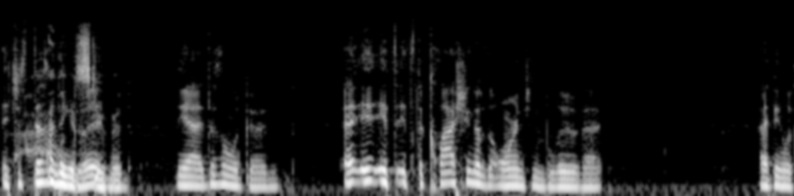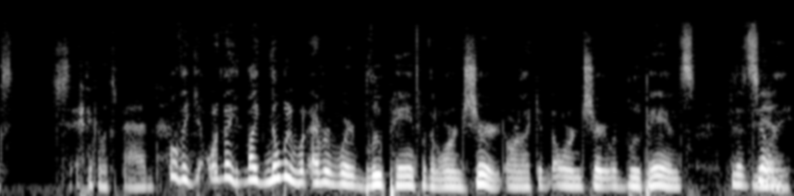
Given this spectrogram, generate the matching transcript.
it just doesn't I think it's good. stupid. yeah it doesn't look good Uh, it, it's it's the clashing of the orange and blue that i think looks i think it looks bad Well, they they like nobody would ever wear blue pants with an orange shirt or like an orange shirt with blue pants because it's silly.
